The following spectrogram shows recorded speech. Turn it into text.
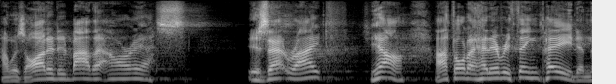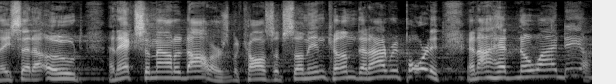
I was audited by the IRS. Is that right? Yeah, I thought I had everything paid, and they said I owed an X amount of dollars because of some income that I reported, and I had no idea.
